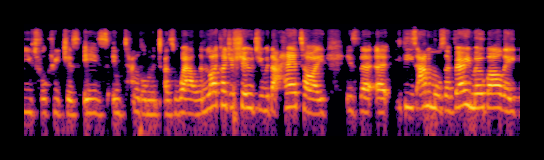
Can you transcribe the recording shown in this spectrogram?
beautiful creatures is entanglement as well. And like i just showed you with that hair tie is that uh, these animals are very mobile. They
